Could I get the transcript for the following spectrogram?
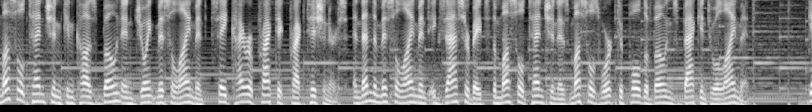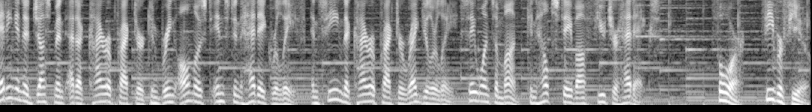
Muscle tension can cause bone and joint misalignment, say chiropractic practitioners, and then the misalignment exacerbates the muscle tension as muscles work to pull the bones back into alignment. Getting an adjustment at a chiropractor can bring almost instant headache relief, and seeing the chiropractor regularly, say once a month, can help stave off future headaches. 4. Feverfew.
